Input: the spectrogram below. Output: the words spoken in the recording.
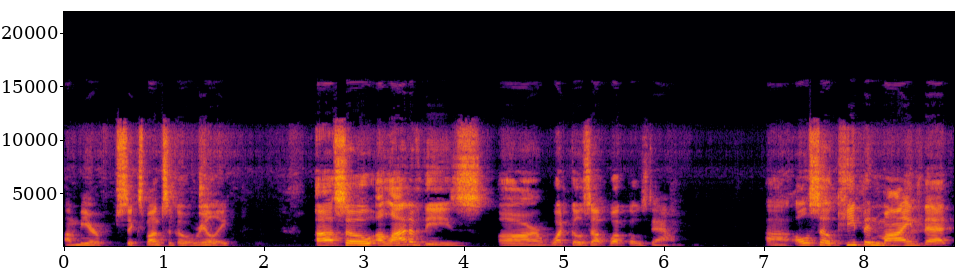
a mere six months ago, really. Uh, so a lot of these are what goes up, what goes down. Uh, also, keep in mind that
